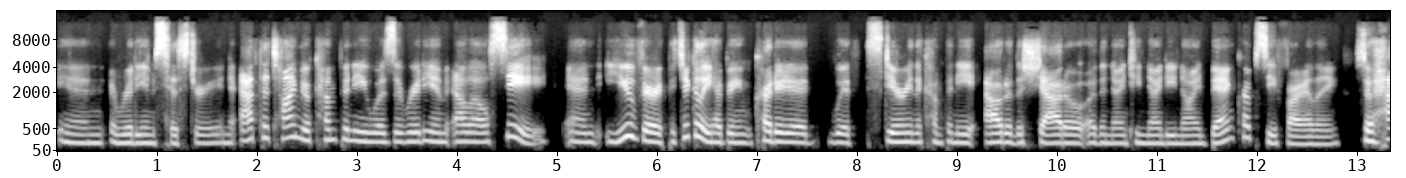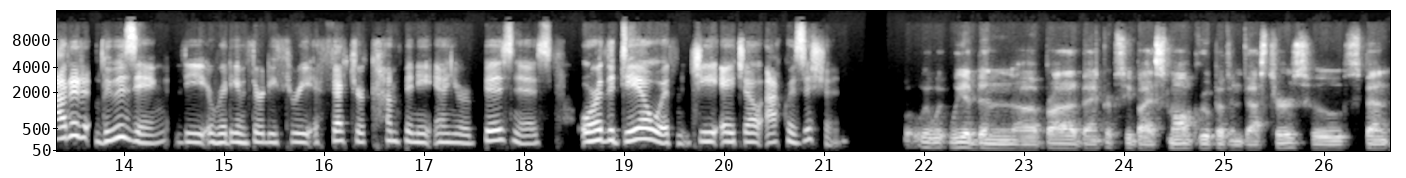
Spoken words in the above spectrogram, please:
in Iridium's history. And at the time, your company was Iridium LLC. And you very particularly have been credited with steering the company out of the shadow of the 1999 bankruptcy filing. So, how did losing the Iridium 33 affect your company and your business or the deal with GHL acquisition? We, we had been uh, brought out of bankruptcy by a small group of investors who spent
